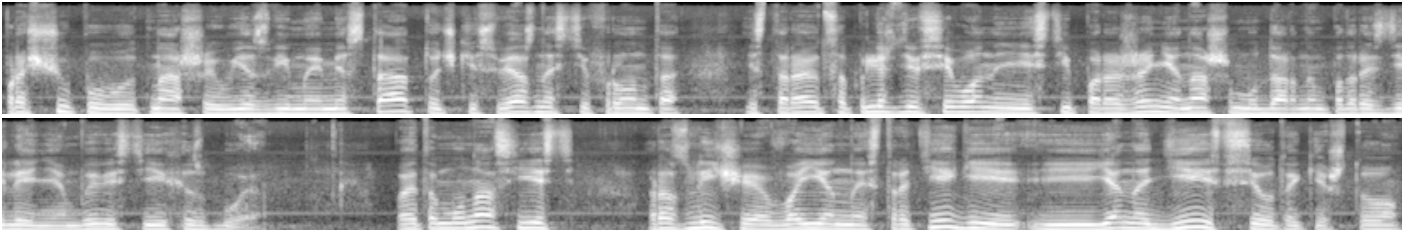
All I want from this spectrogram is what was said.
прощупывают наши уязвимые места, точки связности фронта и стараются прежде всего нанести поражение нашим ударным подразделениям, вывести их из боя. Поэтому у нас есть различия в военной стратегии, и я надеюсь все-таки, что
